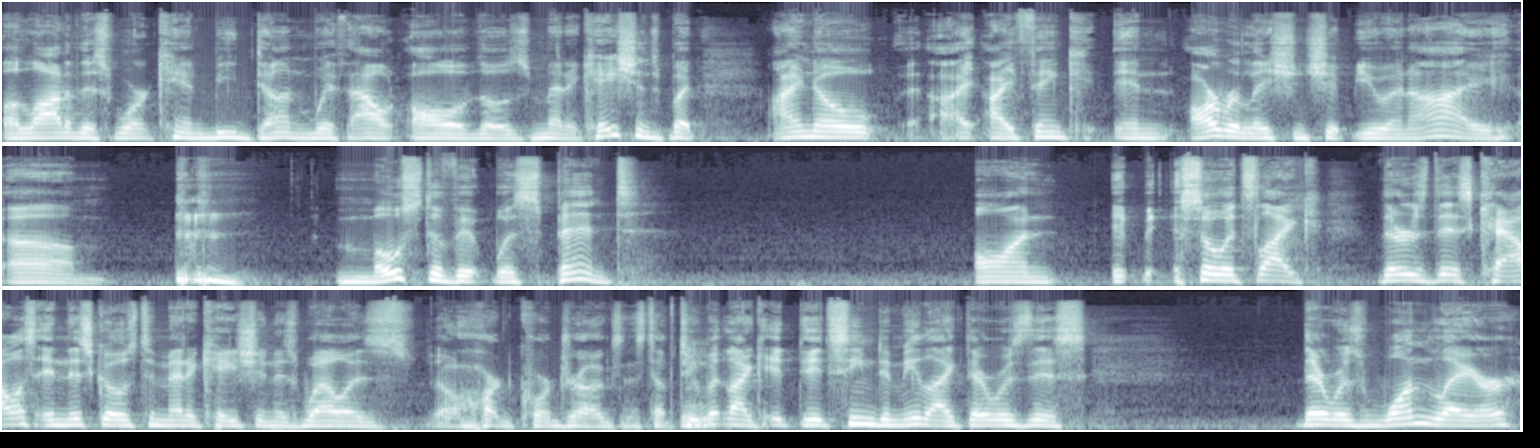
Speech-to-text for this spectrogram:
a lot of this work can be done without all of those medications. But I know, I, I think in our relationship, you and I, um, most of it was spent on it. So it's like there's this callous, and this goes to medication as well as uh, hardcore drugs and stuff too. But like it, it seemed to me like there was this, there was one layer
